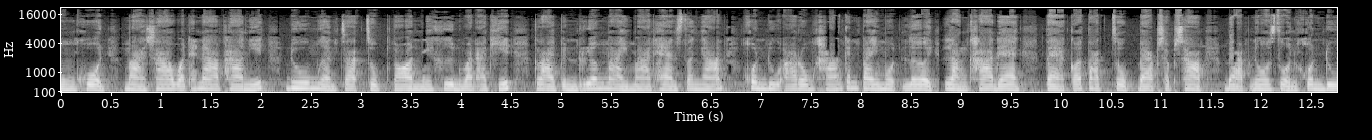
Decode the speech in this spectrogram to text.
มงคล มาชาวัฒนาพาณิชย์ดูเหมือนจะจบตอนในคืนวันอาทิตย์ กลายเป็นเรื่องใหม่มาแทนสงาน คนดูอารมณ์ค้างกันไปหมดเลย หลังคาแดง แต่ก็ตัดจบแบบฉับๆ แบบโนส่วนคนดู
